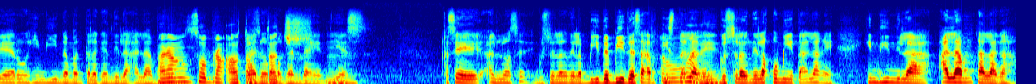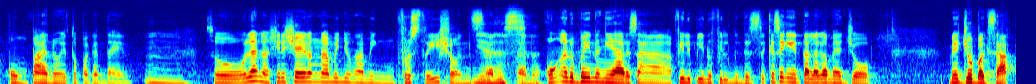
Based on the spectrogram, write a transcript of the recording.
pero hindi naman talaga nila alam parang kung sobrang out of paano touch. pagandahin. Mm. Yes. Kasi ano lang, gusto lang nila bida-bida sa artista Oo lang eh. eh. Gusto lang nila kumita lang eh. Hindi nila alam talaga kung paano ito pagandahin. Mm. So, wala lang. Sinishare lang namin yung aming frustrations Yes. at ano, kung ano ba yung nangyayari sa Filipino film industry. Kasi ngayon talaga medyo medyo bagsak.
